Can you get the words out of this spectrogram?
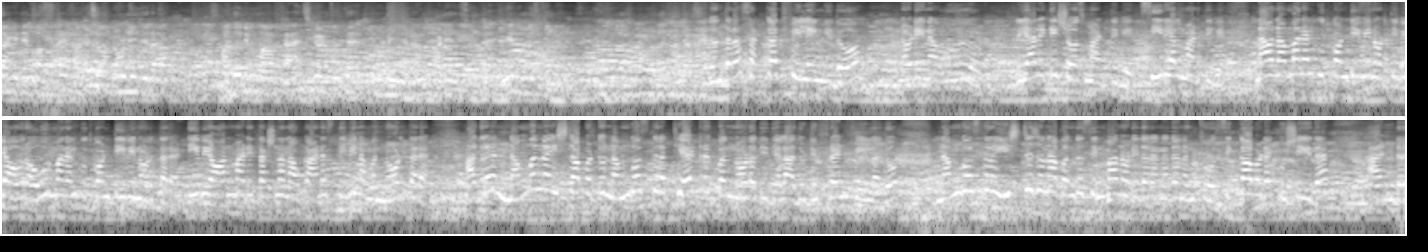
ರಿಲೀಸ್ ಆಗಿದೆ ಫಸ್ಟ್ ಟೈಮ್ ಶೋ ನೋಡಿದ್ದೀರಾ? ಅದು ನಿಮ್ಮ ಫ್ಯಾನ್ಸ್ಗಳ ಜೊತೆ ನೋಡಿದ್ದೀರಾ? ಆಡಿಯನ್ಸ್ ಜೊತೆ? ಏನು ಅದೊಂಥರ ಸಖತ್ ಫೀಲಿಂಗ್ ಇದು. ನೋಡಿ ನಾವು ರಿಯಾಲಿಟಿ ಶೋಸ್ ಮಾಡ್ತೀವಿ, ಸೀರಿಯಲ್ ಮಾಡ್ತೀವಿ. ನಾವು ನಮ್ಮ ಮನೇಲಿ ಕುತ್ಕೊಂಡು ಟಿ ವಿ ನೋಡ್ತೀವಿ, ಅವ್ರು ಅವ್ರ ಮನೇಲಿ ಕುತ್ಕೊಂಡು ಟಿವಿ ನೋಡ್ತಾರೆ. ಟಿವಿ ಆನ್ ಮಾಡಿದ ತಕ್ಷಣ ನಾವು ಕಾಣಿಸ್ತೀವಿ ನಮ್ಮನ್ನು ನೋಡ್ತಾರೆ. ಆದರೆ ನಮ್ಮನ್ನು ಇಷ್ಟಪಟ್ಟು ನಮಗೋಸ್ಕರ ಥಿಯೇಟ್ರಿಗೆ ಬಂದು ನೋಡೋದಿದೆಯಲ್ಲ, ಅದು ಡಿಫ್ರೆಂಟ್ ಫೀಲ್ ಅದು. ನಮಗೋಸ್ಕರ ಇಷ್ಟು ಜನ ಬಂದು ಸಿನಿಮಾ ನೋಡಿದ್ದಾರೆ ಅನ್ನೋದೇ ನಂಗೆ ಸಿಕ್ಕಾಬಡೆ ಖುಷಿ ಇದೆ. ಆ್ಯಂಡ್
